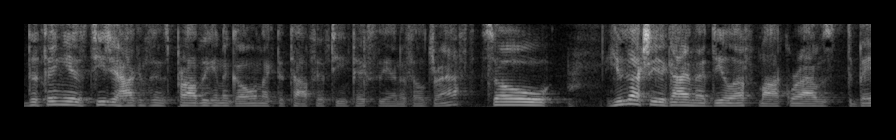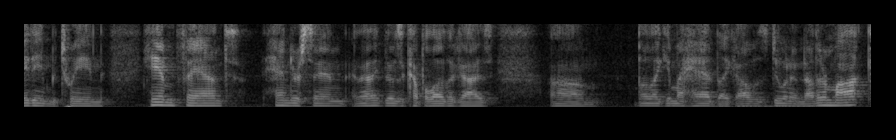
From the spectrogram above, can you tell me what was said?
the thing is, T.J. Hockenson is probably going to go in like the top 15 picks of the NFL draft. So he was actually a guy in that DLF mock where I was debating between him, Fant, Henderson, and I think there was a couple other guys. Um, but like in my head, like I was doing another mock,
